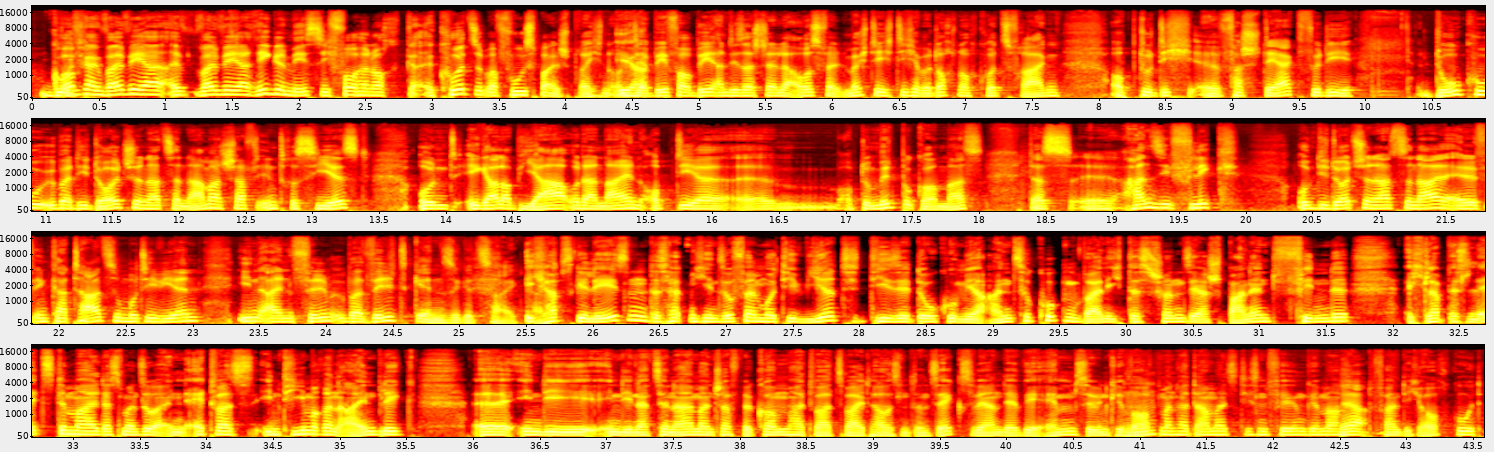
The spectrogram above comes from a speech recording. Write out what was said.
Gut. Wolfgang, weil wir ja, weil wir ja regelmäßig vorher noch kurz über Fußball sprechen und ja. der BVB an dieser Stelle ausfällt, möchte ich dich aber doch noch kurz fragen, ob du dich äh, verstärkt für die Doku über die deutsche Nationalmannschaft interessierst und egal ob ja oder nein, ob dir, äh, ob du mitbekommen hast, dass äh, Hansi Flick um die deutsche Nationalelf in Katar zu motivieren, ihnen einen Film über Wildgänse gezeigt hat. Ich habe es gelesen, das hat mich insofern motiviert, diese Doku mir anzugucken, weil ich das schon sehr spannend finde. Ich glaube, das letzte Mal, dass man so einen etwas intimeren Einblick äh, in die in die Nationalmannschaft bekommen hat, war 2006 während der WM. Sönke mhm. Wortmann hat damals diesen Film gemacht, ja. fand ich auch gut.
